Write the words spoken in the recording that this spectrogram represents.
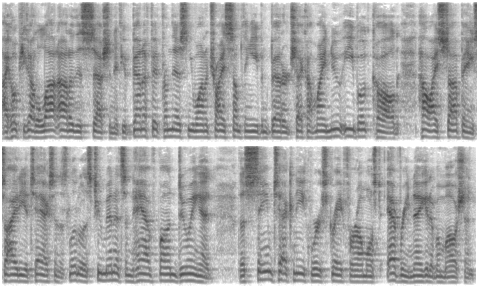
I hope you got a lot out of this session. If you benefit from this and you want to try something even better, check out my new ebook called How I Stop Anxiety Attacks in as little as two minutes and have fun doing it. The same technique works great for almost every negative emotion.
